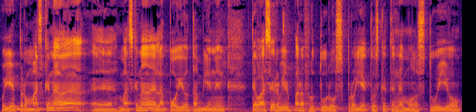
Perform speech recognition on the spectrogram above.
Oye, pero más que nada, eh, más que nada el apoyo también te va a servir para futuros proyectos que tenemos tú y yo.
